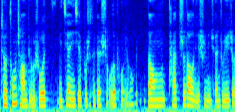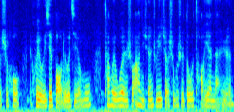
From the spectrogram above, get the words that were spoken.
就通常比如说你见一些不是特别熟的朋友，当他知道你是女权主义者之后，会有一些保留节目，他会问说啊，女权主义者是不是都讨厌男人，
